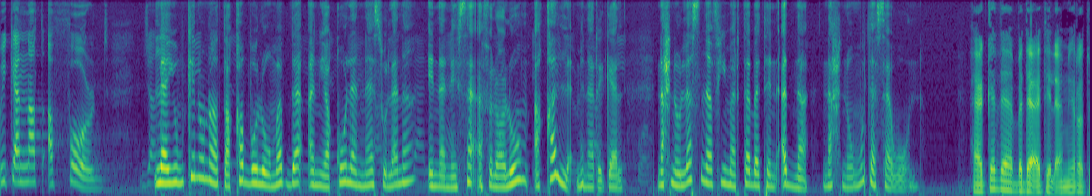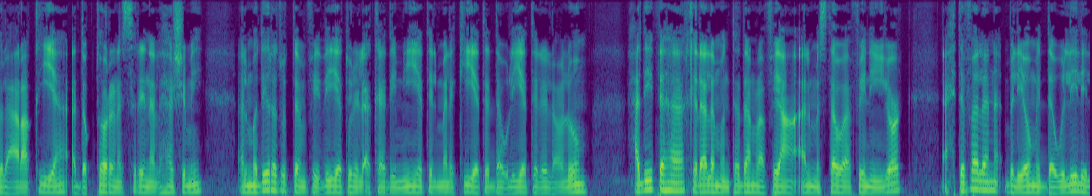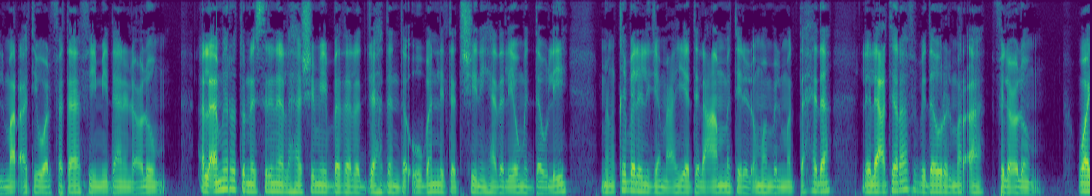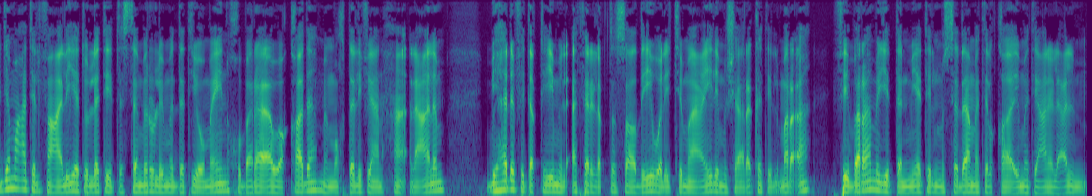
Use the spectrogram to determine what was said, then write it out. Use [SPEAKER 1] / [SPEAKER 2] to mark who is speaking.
[SPEAKER 1] We cannot afford
[SPEAKER 2] لا يمكننا تقبل مبدأ أن يقول الناس لنا إن النساء في العلوم أقل من الرجال. نحن لسنا في مرتبة أدنى. نحن متساوون.
[SPEAKER 3] هكذا بدأت الأميرة العراقية الدكتورة نسرين الهاشمي المديرة التنفيذية للأكاديمية الملكية الدولية للعلوم حديثها خلال منتدى رفيع المستوى في نيويورك احتفالا باليوم الدولي للمرأة والفتاة في ميدان العلوم. الأميرة نسرين الهاشمي بذلت جهدا دؤوبا لتدشين هذا اليوم الدولي من قبل الجمعية العامة للأمم المتحدة للاعتراف بدور المرأة في العلوم. وجمعت الفعالية التي تستمر لمدة يومين خبراء وقادة من مختلف أنحاء العالم بهدف تقييم الأثر الاقتصادي والاجتماعي لمشاركة المرأة في برامج التنمية المستدامة القائمة على العلم.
